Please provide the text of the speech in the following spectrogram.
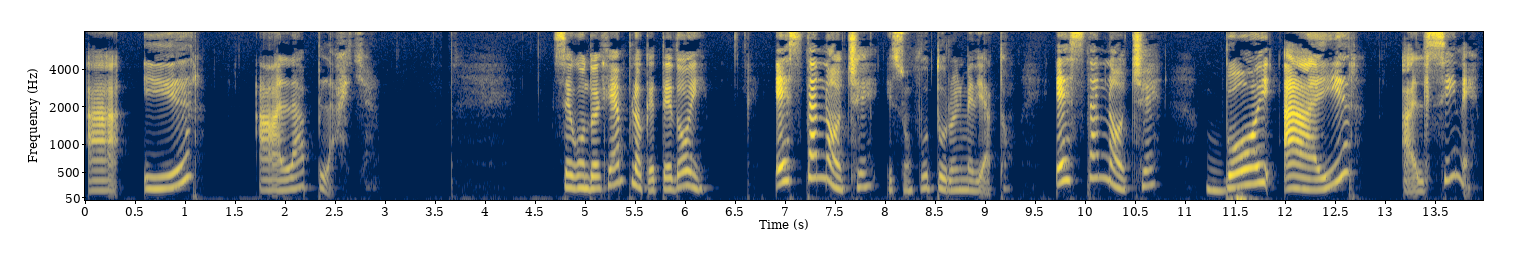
a ir a la playa. Segundo ejemplo que te doy. Esta noche es un futuro inmediato. Esta noche voy a ir al cine.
